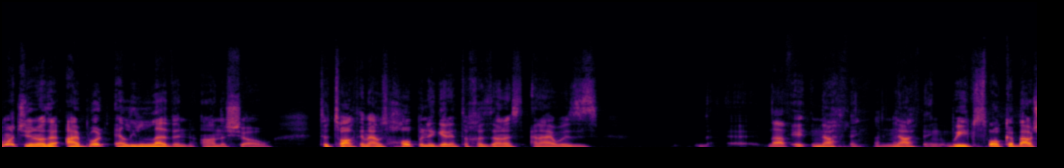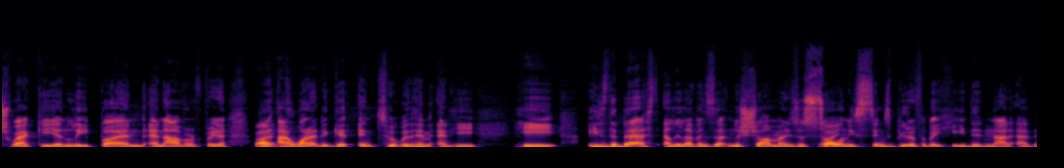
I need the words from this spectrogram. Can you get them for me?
want you to know that i brought ellie levin on the show to talk to him i was hoping to get into chazanis and i was Nothing. it, nothing nothing we spoke about Shweki and lipa and and Avram Frieda but I wanted to get into it with him, and he he he's the best. Eli Levin's the neshama. He's a soul, Right. and he sings beautifully. But he did not have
